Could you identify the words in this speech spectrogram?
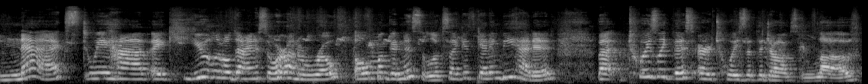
Next, we have a cute little dinosaur on a rope. Oh my goodness, it looks like it's getting beheaded. But toys like this are toys that the dogs love.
